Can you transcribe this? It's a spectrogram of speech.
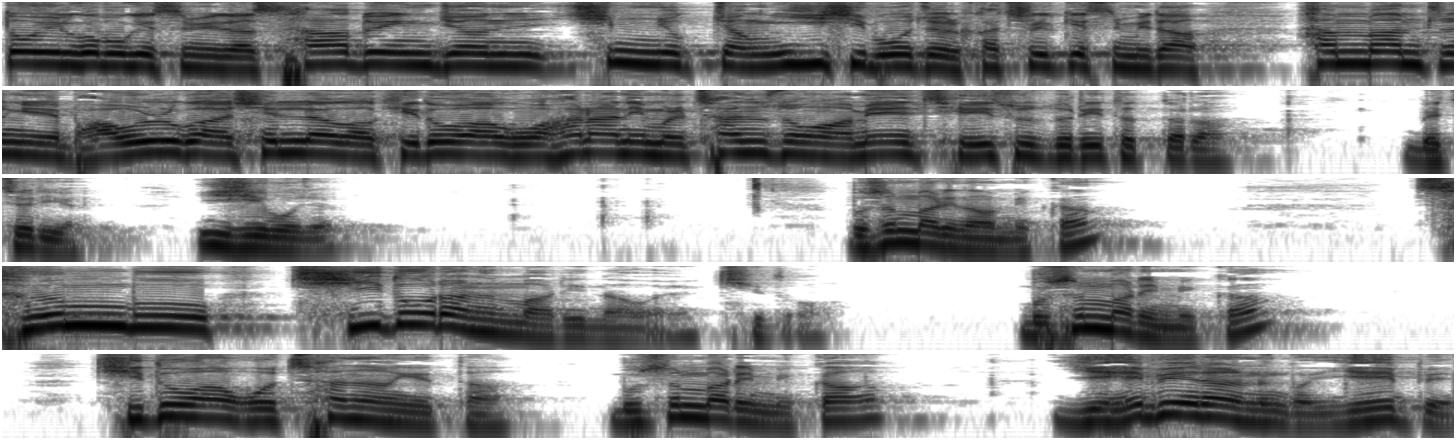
또 읽어보겠습니다. 사도행전 16장 25절 같이 읽겠습니다. 한밤중에 바울과 신라가 기도하고 하나님을 찬송함에 제수들이 듣더라. 몇 절이요? 25절. 무슨 말이 나옵니까? 전부 기도라는 말이 나와요. 기도. 무슨 말입니까? 기도하고 찬양하겠다. 무슨 말입니까? 예배라는 거, 예배.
